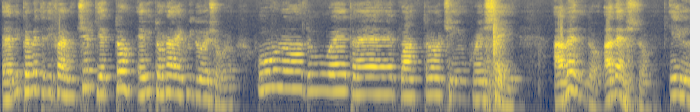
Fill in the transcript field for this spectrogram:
eh, mi permette di fare un cerchietto e ritornare qui dove sono. 1, 2, 3, 4, 5, 6 avendo adesso il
